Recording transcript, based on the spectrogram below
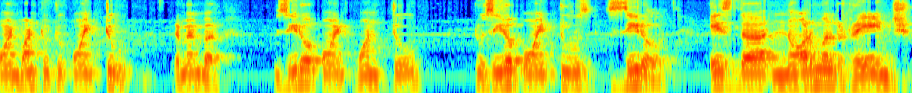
0.12 to 0.2. Remember 0.12 to 0.20 is the normal range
